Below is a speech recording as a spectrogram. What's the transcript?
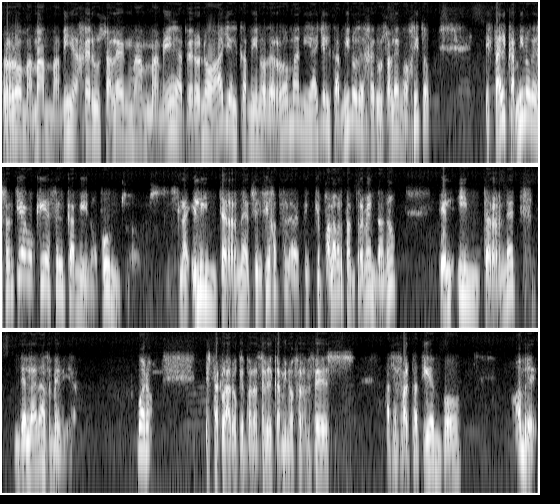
Roma, mamma mía. Jerusalén, mamma mía. Pero no hay el camino de Roma ni hay el camino de Jerusalén, ojito. Está el camino de Santiago, que es el camino, punto. la- el Internet. Sí, fíjate la- qué, qué palabra tan tremenda, ¿no? El Internet de la Edad Media. Bueno, está claro que para hacer el camino francés hace falta tiempo. Hombre,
